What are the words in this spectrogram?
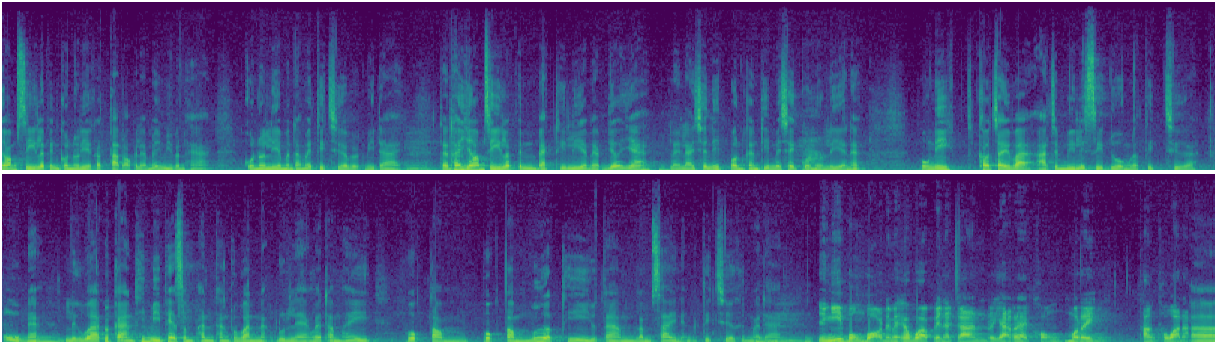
ย้อมสีแล้วเป็นโกโนเรียก็ตัดออกไปแล้วไม่มีปัญหาโกโนเรียมันทำให้ติดเชื้อแบบนี้ได้ แต่ถ้าย้อมสีแล้วเป็นแบคทีเรียแบบเยอะแยะ หลาย ๆ ชนิดปนกันที่ไม่ใช่โกโนเรียนะ พวกนี้เข้าใจว่าอาจจะมีฤทธิ์สีดวงและติดเชื้อโอ้ นะหรือว่าการที่มีเพศสัมพันธ์ทางทวารหนักรุนแรง และทำให้พวกต่อมพวกต่อมเมือกที่อยู่ตามลำไส้เนี่ยมันติดเชื้อขึ้นมาได้อย่างนี้บ่งบอกได้ไหมครับว่าเป็นอาการระยะแรกของมะเร็งทางทวารหนัก อ่า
